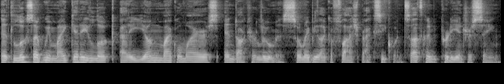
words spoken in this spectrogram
it looks like we might get a look at a young Michael Myers and Dr. Loomis, so maybe like a flashback sequence. So that's gonna be pretty interesting.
